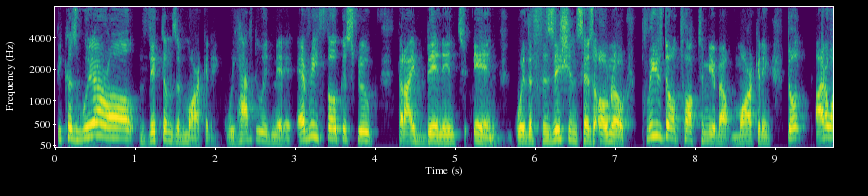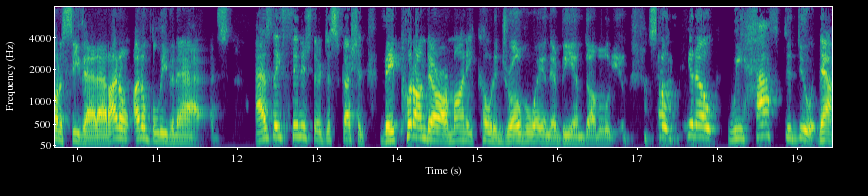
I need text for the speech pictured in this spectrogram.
because we are all victims of marketing. We have to admit it. Every focus group that I've been into, in where the physician says, "Oh no, please don't talk to me about marketing. Don't I don't want to see that ad. I don't I don't believe in ads." As they finished their discussion, they put on their Armani coat and drove away in their BMW. So, you know, we have to do it. Now,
